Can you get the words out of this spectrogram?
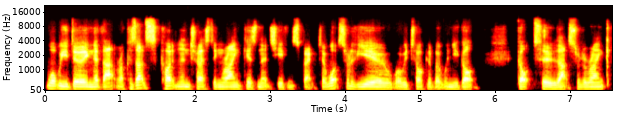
what were you doing at that? rank? Because that's quite an interesting rank, isn't it, chief inspector? What sort of year were we talking about when you got got to that sort of rank?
